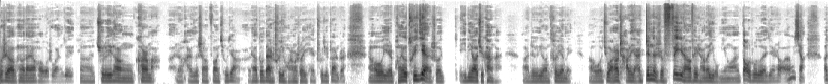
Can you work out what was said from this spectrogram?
博士的朋友，大家好，我是晚醉。呃，去了一趟科尔玛，然后孩子上放秋假，人家都带着出去玩嘛，说也出去转转。然后也是朋友推荐说一定要去看看啊，这个地方特别美啊。我去网上查了一下，还真的是非常非常的有名啊，到处都在介绍。然后想啊，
